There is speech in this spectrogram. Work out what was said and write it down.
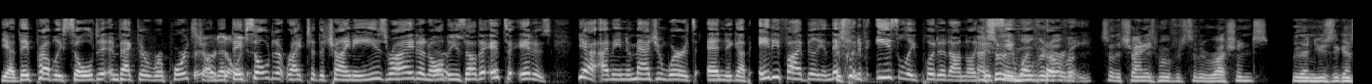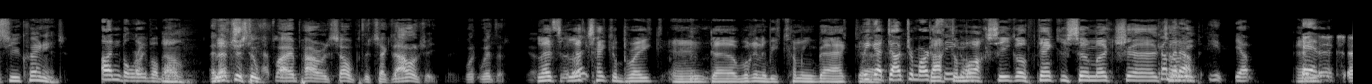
Yeah, they probably sold it. In fact, there are reports, they John, are that they've it. sold it right to the Chinese, right, and all these other. It's it is. Yeah, I mean, imagine where it's ending up. Eighty-five billion. They could have easily put it on like And a so they C one move it over. thirty. So the Chinese move it to the Russians, who then use it against the Ukrainians. Unbelievable. No. And Let's- that's just the firepower itself, but the technology with, with it. Yeah. Let's let's take a break, and uh, we're going to be coming back. Uh, We got Dr. Mark Dr. Siegel. Mark Siegel. Thank you so much, uh, Coming Tony. up. He- Yep. And- And- Thanks. Uh,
